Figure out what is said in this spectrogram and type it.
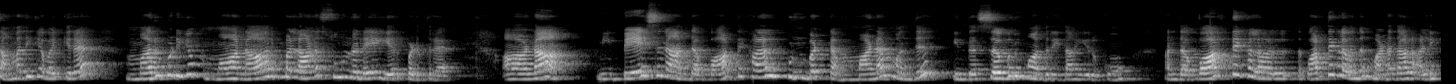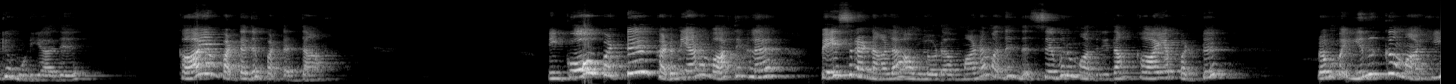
சம்மதிக்க வைக்கிற மறுபடியும் மா நார்மலான சூழ்நிலையை ஏற்படுத்துகிற ஆனால் நீ பேசின அந்த வார்த்தைகளால் புண்பட்ட மனம் வந்து இந்த செவுரு மாதிரி தான் இருக்கும். அந்த வார்த்தைகளால் வார்த்தைகளை வந்து மனதால் அழிக்க முடியாது. காயம் பட்டது பட்டது தான். நீ கோவப்பட்டு கடுமையான வார்த்தைகளை பேசுகிறனால அவங்களோட மனம் வந்து இந்த செவுரு மாதிரி தான் காயப்பட்டு ரொம்ப இறுக்கமாகி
